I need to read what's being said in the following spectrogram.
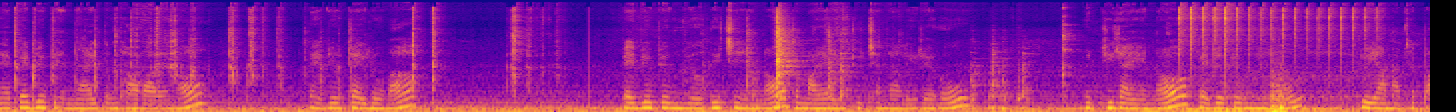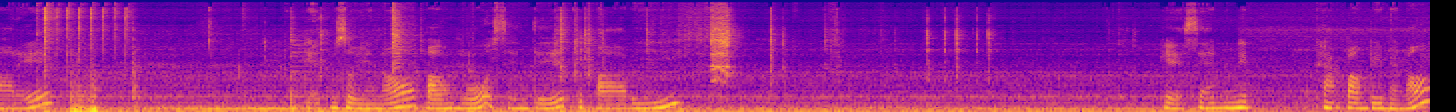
နဲ့ပဲပြုတ်ပြီးအများကြီးသုံးထားပါတယ်နော်ပဲပြုတ်ကြိုက်လို့ပါပဲပြုတ်ပြုတ်မျိုးသိချင်ရင်တော့ကျမရဲ့ YouTube channel လေးတွေကို ဝင်ကြည့်လိုက်ရင်တော့ပဲပြုတ်ပြုတ်မျိုးကိုတွေ့ရမှာဖြစ်ပါတယ်ကဲအခုဆိုရင်တော့ပေါင်းဖို့အစင်သစ်ဖြစ်ပါပြီကဲ10မိနစ်ခန့်ပေါင်းပေးမယ်နော်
